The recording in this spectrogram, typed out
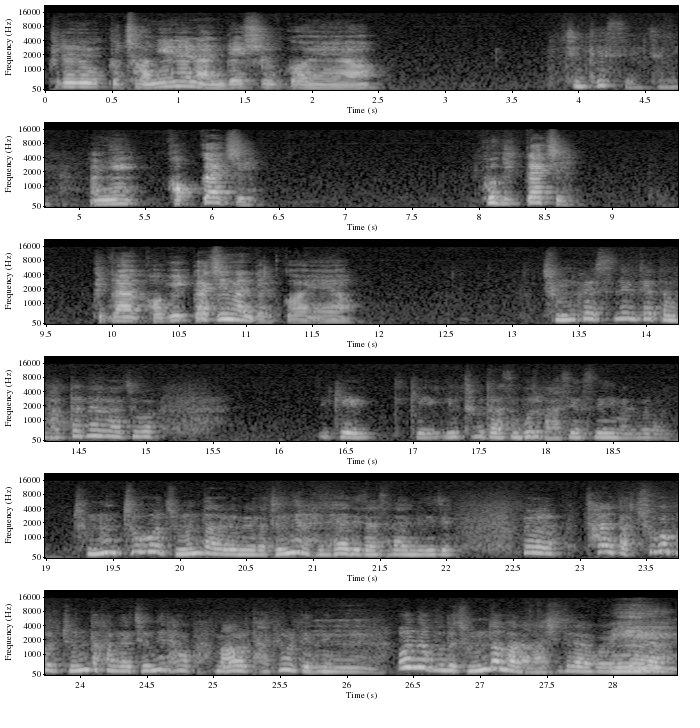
그래도 그 전이는 안 되실 거예요. 지금 됐어요 전이가. 아니 거기까지 거기까지 그냥 거기까지만 될 거예요. 스님 제가 너무 답답해가지고 이렇게 이렇게 유튜브 들어가서 물어봤어요 스님한테 뭐 주는 주고 주는다 그러면 내가 정리를 해- 해야 되잖아 사람이 이제 딱 주고 준다 하면 정리를 하고 마음을 다 비울 텐데 음. 어느 분도 준다만 안 하시더라고요 예.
